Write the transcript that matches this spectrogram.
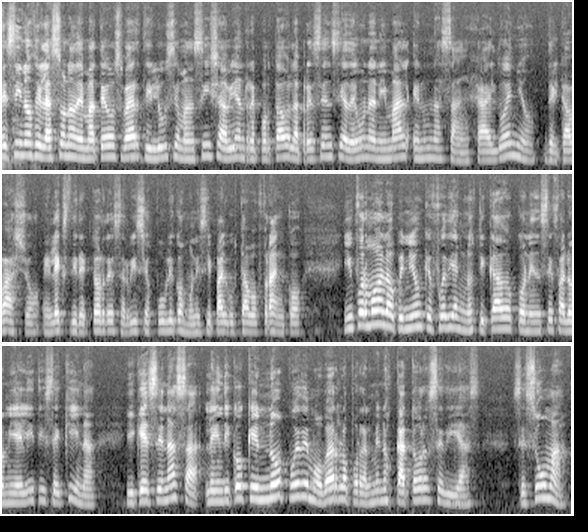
Vecinos de la zona de Mateos Bert y Lucio Mancilla habían reportado la presencia de un animal en una zanja. El dueño del caballo, el exdirector de Servicios Públicos Municipal Gustavo Franco, informó a la opinión que fue diagnosticado con encefalomielitis equina y que Senasa le indicó que no puede moverlo por al menos 14 días. Se suma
